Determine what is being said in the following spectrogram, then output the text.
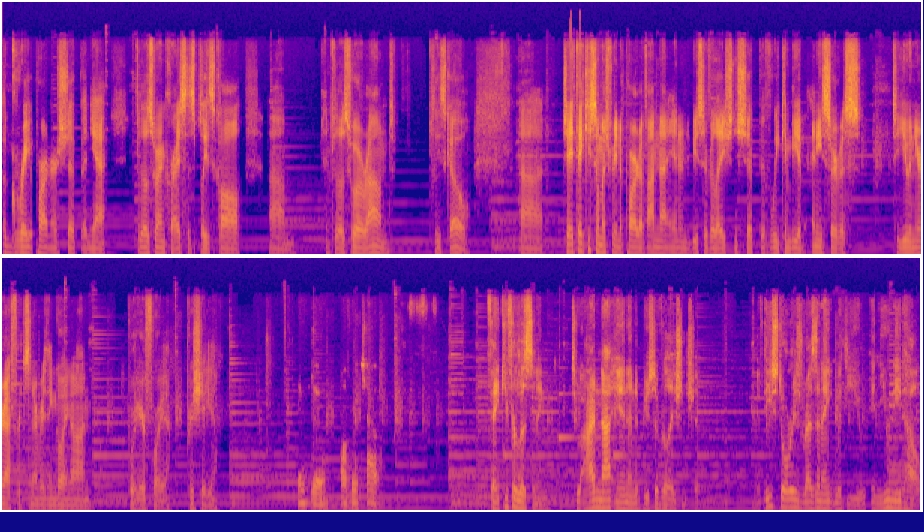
a great partnership. And yeah, for those who are in crisis, please call. Um, and for those who are around, please go. Uh, Jay, thank you so much for being a part of I'm Not in an Abusive Relationship. If we can be of any service to you and your efforts and everything going on, we're here for you. Appreciate you. Thank you. I'll reach out. Thank you for listening to I'm Not in an Abusive Relationship. If these stories resonate with you and you need help,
